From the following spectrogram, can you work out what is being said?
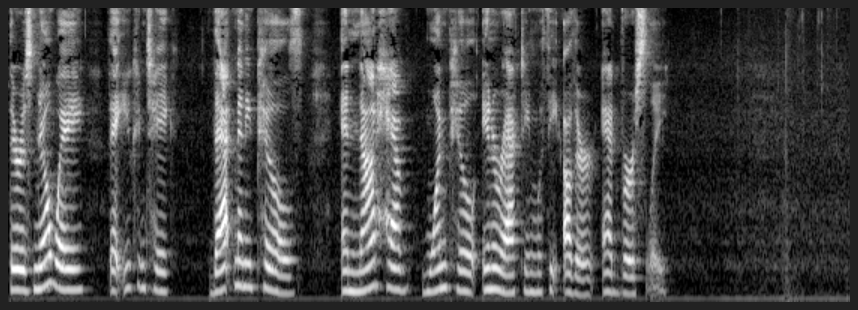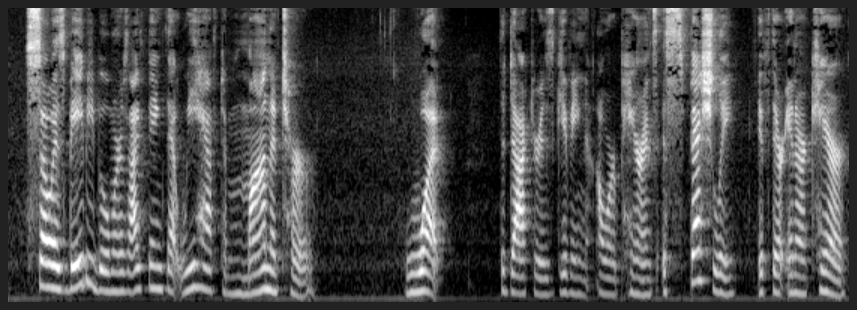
There is no way that you can take that many pills and not have one pill interacting with the other adversely. So, as baby boomers, I think that we have to monitor what the doctor is giving our parents, especially if they're in our care.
